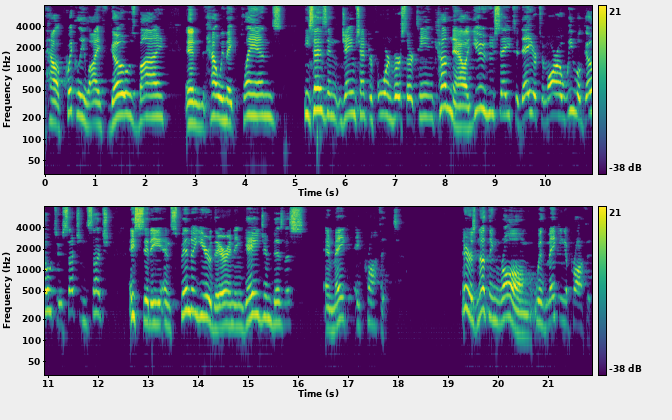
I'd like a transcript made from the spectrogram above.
how quickly life goes by and how we make plans, he says in James chapter 4 and verse 13, Come now, you who say today or tomorrow we will go to such and such a city and spend a year there and engage in business and make a profit. There is nothing wrong with making a profit.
